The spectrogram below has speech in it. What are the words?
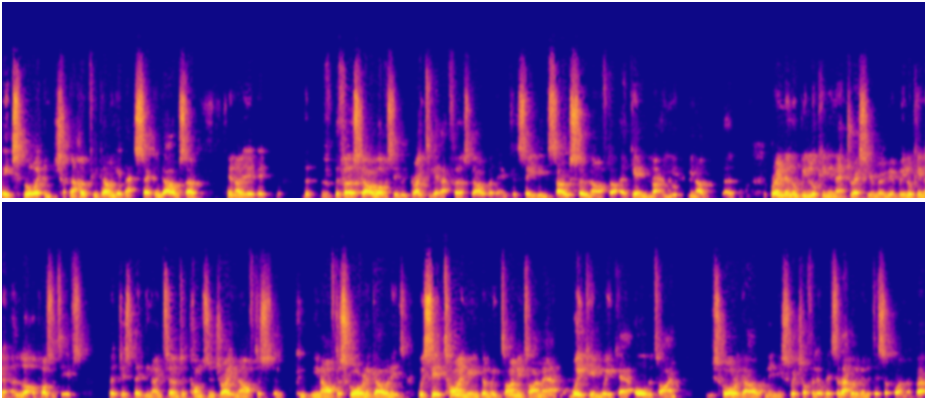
exploit and hopefully go and get that second goal. So, you know, it, it, the, the, first goal obviously was great to get that first goal, but then conceding so soon after, again, like you, you know, uh, Brendan will be looking in that dressing room. He'll be looking at a lot of positives, but just that you know, in terms of concentrating after you know after scoring a goal, and it's we see it time in, don't we? Time in, time out, week in, week out, all the time you score a goal and then you switch off a little bit. So that would have been a disappointment. But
